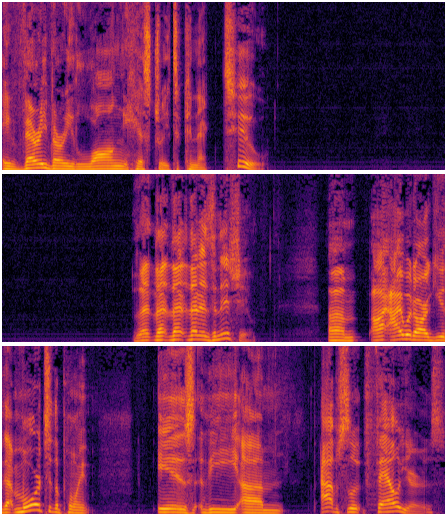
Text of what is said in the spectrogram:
a very very long history to connect to. That that that, that is an issue. Um, I, I would argue that more to the point is the um, absolute failures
